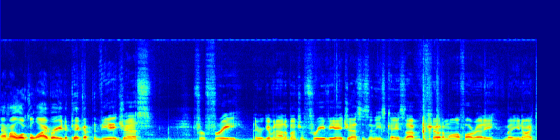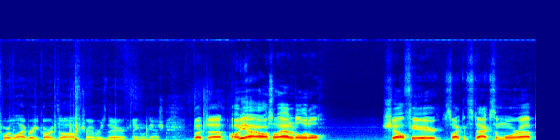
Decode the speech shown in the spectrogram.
at my local library to pick up the VHS for free. They were giving out a bunch of free VHSs in these cases. I've showed them off already, but you know, I tore the library cards off, Tremors there, thing like gosh. But, uh, oh yeah, I also added a little shelf here so I can stack some more up.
